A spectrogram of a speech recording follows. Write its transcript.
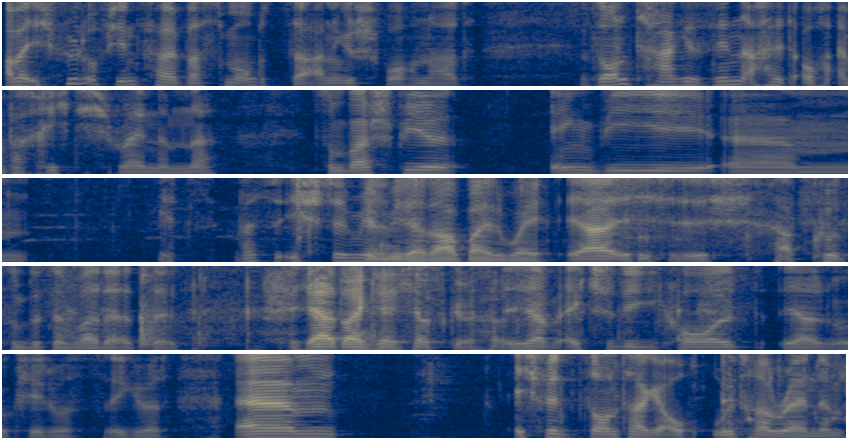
Aber ich fühle auf jeden Fall, was Moritz da angesprochen hat. Sonntage sind halt auch einfach richtig random, ne? Zum Beispiel irgendwie, ähm, jetzt, weißt du, ich stelle mir... Bin wieder da, by the way. Ja, ich, ich hab kurz ein bisschen weiter erzählt. Ich Ja, danke, ich hab's gehört. Ich habe actually gecallt. Ja, okay, du hast es eh gehört. Ähm, ich finde Sonntage auch ultra random.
